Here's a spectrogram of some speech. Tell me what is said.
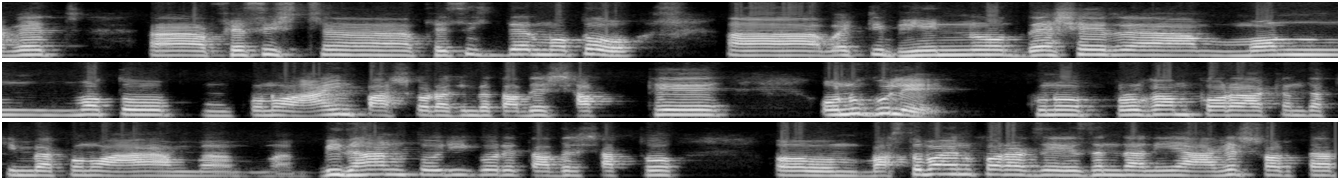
আগের ফেসিস্ট ফেসিস্টদের মতো একটি ভিন্ন দেশের মন মতো কোনো আইন পাশ করা কিংবা তাদের স্বার্থে অনুকূলে কোনো প্রোগ্রাম করা কিংবা কিংবা কোনো বিধান তৈরি করে তাদের স্বার্থ বাস্তবায়ন করার যে এজেন্ডা নিয়ে আগের সরকার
